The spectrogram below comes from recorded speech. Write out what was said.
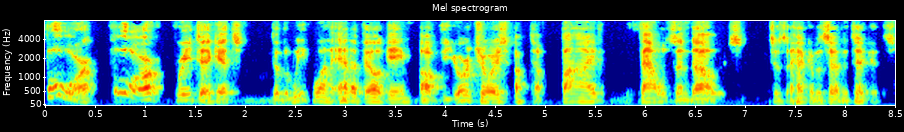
four four free tickets to the Week One NFL game of your choice, up to five thousand dollars, which is a heck of a set of tickets.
